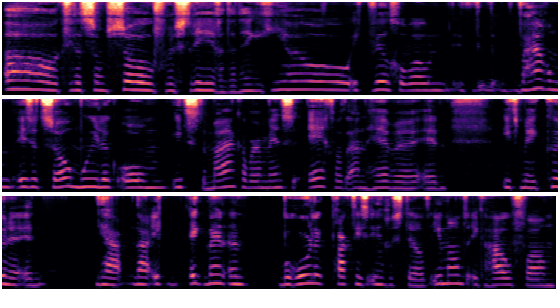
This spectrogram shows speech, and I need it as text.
Oh, ik vind het soms zo frustrerend. Dan denk ik, yo, ik wil gewoon. Waarom is het zo moeilijk om iets te maken waar mensen echt wat aan hebben en iets mee kunnen? En ja, nou, ik, ik ben een behoorlijk praktisch ingesteld iemand. Ik hou van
